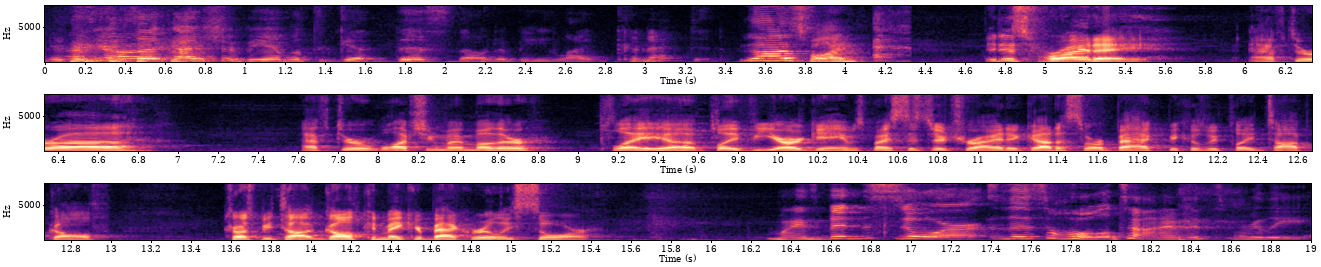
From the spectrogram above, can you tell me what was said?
It seems like I should be able to get this though to be like connected. No, that's fine. It is Friday. After uh, after watching my mother play uh, play VR games, my sister tried it. Got a sore back because we played Top Golf. Trust me, top, golf can make your back really sore. Mine's been sore this whole time. It's really,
